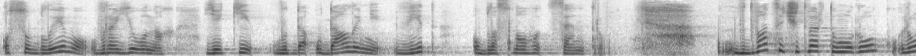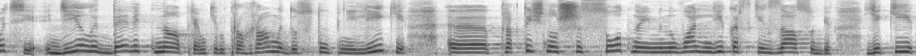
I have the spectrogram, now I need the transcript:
особливо в районах, які уда- удалені від обласного центру. В 24-му року- році діяли 9 напрямків програми Доступні ліки, е, практично 600 найменувань лікарських засобів, які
